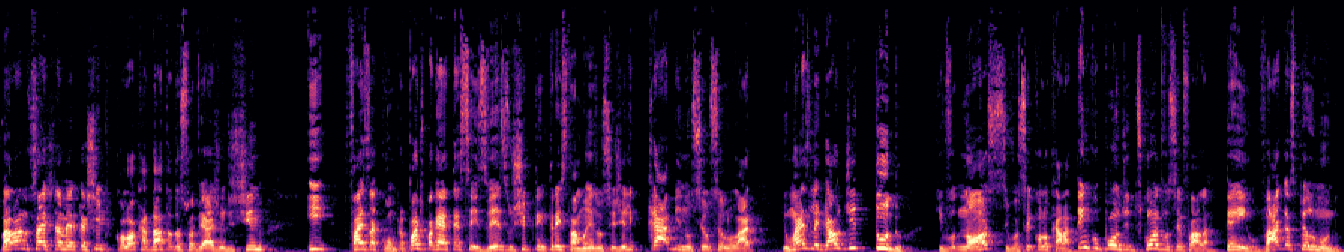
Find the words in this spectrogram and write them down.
Vai lá no site da America Chip, coloca a data da sua viagem, o destino e faz a compra. Pode pagar até seis vezes, o chip tem três tamanhos, ou seja, ele cabe no seu celular. E o mais legal de tudo, que nós, se você colocar lá, tem cupom de desconto, você fala, tenho, vagas pelo mundo.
